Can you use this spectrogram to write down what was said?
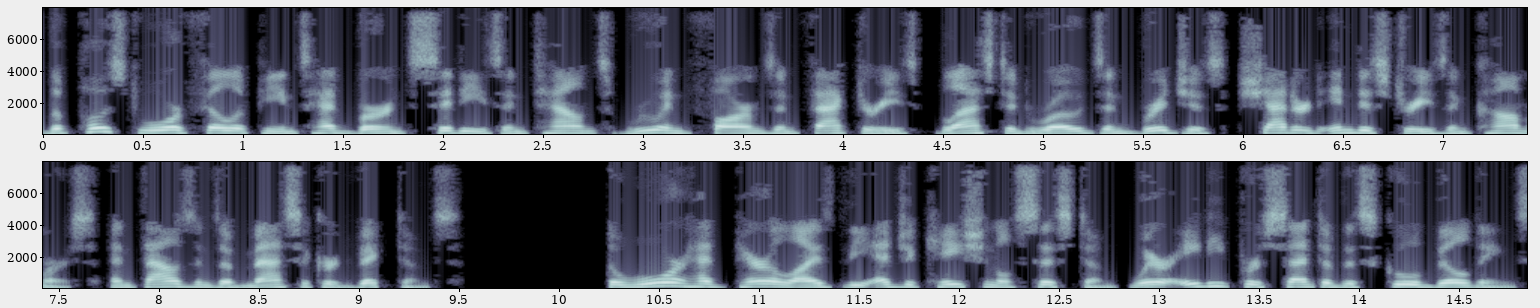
the post-war Philippines had burned cities and towns, ruined farms and factories, blasted roads and bridges, shattered industries and commerce, and thousands of massacred victims. The war had paralyzed the educational system, where 80% of the school buildings,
